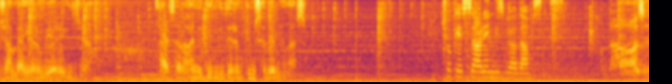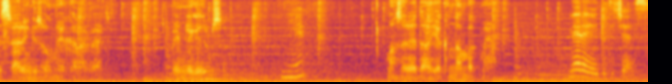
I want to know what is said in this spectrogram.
Ercan ben yarın bir yere gideceğim. Her sene aynı gün giderim. Kimse de bilmez. Çok esrarengiz bir adamsınız. Daha az esrarengiz olmaya karar verdim. Benimle gelir misin? Niye? Manzaraya daha yakından bakmaya. Nereye gideceğiz?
